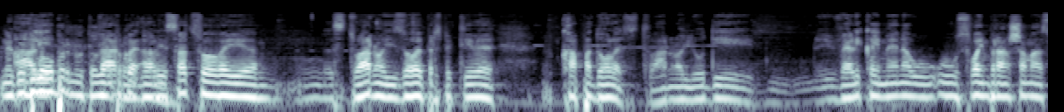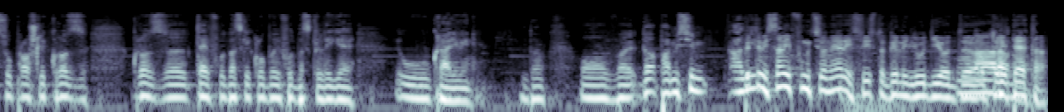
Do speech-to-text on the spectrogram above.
Nego je bilo obrnuto Tako zapravo, je, da. ali sad su ovaj, stvarno iz ove perspektive kapa dole, stvarno ljudi velika imena u, u svojim branšama su prošli kroz, kroz e, te futbalske klubove i futbalske lige u Kraljevini. Da, ovaj, da, pa mislim, ali... Pritom i sami funkcioneri su isto bili ljudi od Naravno. autoriteta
